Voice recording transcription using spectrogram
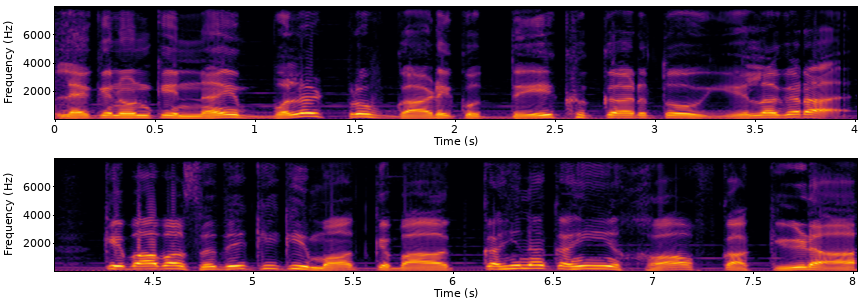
लेकिन उनकी नई बुलेट प्रूफ गाड़ी को देखकर तो ये लग रहा है कि बाबा सिद्दीकी की मौत के बाद कहीं ना कहीं खौफ का कीड़ा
